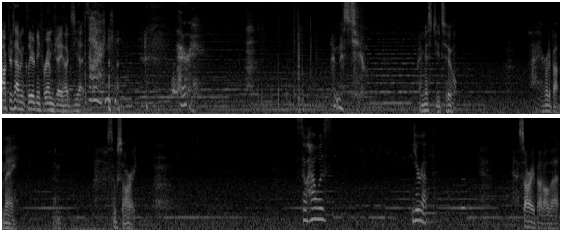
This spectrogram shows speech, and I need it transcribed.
Doctors haven't cleared me for MJ hugs yet. Sorry. Harry. I missed you. I missed you too. I heard about May. I'm so sorry. so how was... Europe? Sorry about all that.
